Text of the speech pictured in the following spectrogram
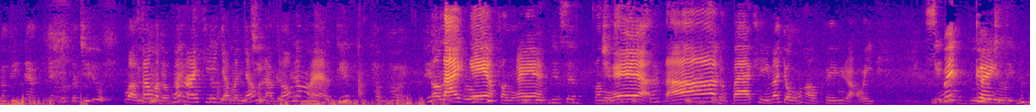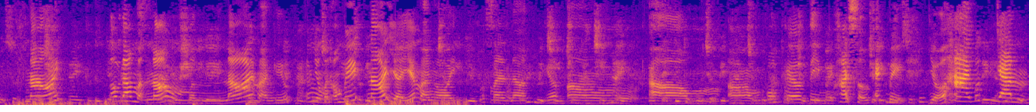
bảo vệ đảng nhà nước và chế độ. Mà sao mà được có hai kia vợ mình cháu mình làm tốt lắm mà. Còn đây nghe phần nghe. Phần nghe đó được ba khiên nói chung không khiên rồi biết đàn nói. lúc đó mình nói mà mình nói mà kiểu giống như mình không biết nói gì á mọi người mình phòng ờ, COVID-19 kiểu, trong tháng 9 này ờ, và sẽ tiếp tục hỗ trợ Việt Nam ờ, trong cô kêu tìm hai sự khác biệt giữa hai bức tranh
